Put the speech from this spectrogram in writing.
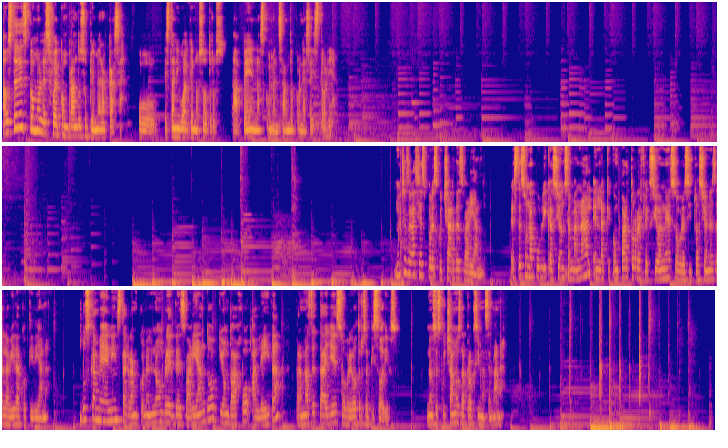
¿A ustedes cómo les fue comprando su primera casa? ¿O están igual que nosotros, apenas comenzando con esa historia? Muchas gracias por escuchar Desvariando. Esta es una publicación semanal en la que comparto reflexiones sobre situaciones de la vida cotidiana. Búscame en Instagram con el nombre desvariando-aleida para más detalles sobre otros episodios. Nos escuchamos la próxima semana.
